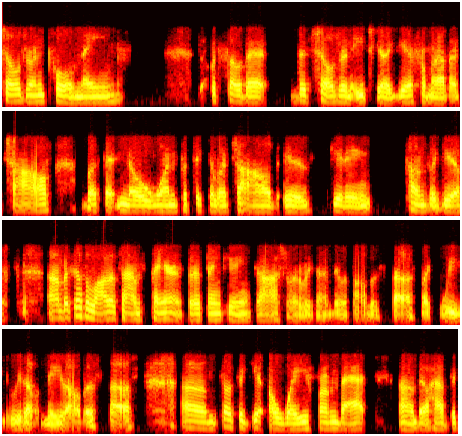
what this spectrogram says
children pull names so that the children each get a gift from another child, but that no one particular child is getting tons of gifts um, because a lot of times parents are thinking, "Gosh, what are we going to do with all this stuff? Like we we don't need all this stuff." Um, so to get away from that, uh, they'll have the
